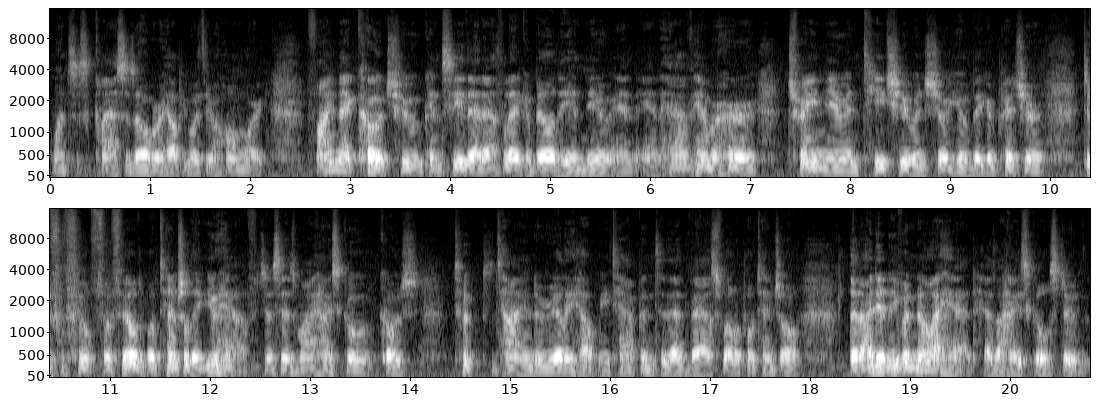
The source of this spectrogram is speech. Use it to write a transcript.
once this class is over, help you with your homework. Find that coach who can see that athletic ability in you and, and have him or her train you and teach you and show you a bigger picture to fulfill, fulfill the potential that you have, just as my high school coach took the time to really help me tap into that vast well of potential that I didn't even know I had as a high school student.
